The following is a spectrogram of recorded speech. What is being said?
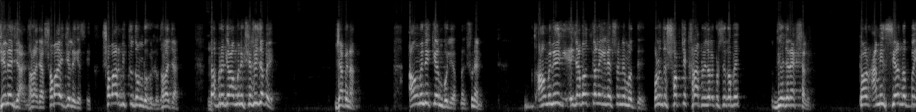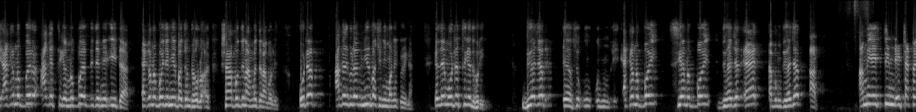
জেলে যায় ধরা যায় সবাই জেলে গেছে সবার মৃত্যুদণ্ড হইল ধরা যায় তারপরে কি আওয়ামী লীগ শেষ হয়ে যাবে? যাবে না। আওয়ামী লীগ কেন বলি আপনাকে? শুনেন আওয়ামী লীগ এই যাবৎকালে ইলেকশনের মধ্যে বলুন তো সবচেয়ে খারাপ রেজাল্ট করছে কবে? দুই সালে। কারণ আমি ছিয়ানব্বই একানব্বই এর আগের থেকে নব্বই যে এইটা একানব্বই যে নির্বাচনটা হলো শাহাবুদ্দিন আহমেদের আমলে ওটার আগেরগুলো আমি নির্বাচনই মনে করি না। এই যে আমি ওটার থেকে ধরি দুই হাজার একানব্বই ছিয়ানব্বই দুই হাজার এক এবং দুই হাজার আট। আমি এই তিন এই চারটা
